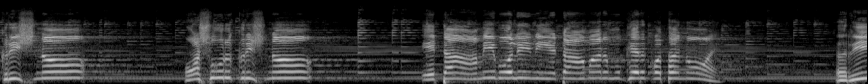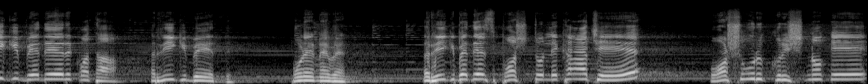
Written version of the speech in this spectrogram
কৃষ্ণ, অসুর কৃষ্ণ, এটা আমি বলিনি, এটা আমার মুখের কথা নয়। ঋগ্বেদের কথা। ঋগ্বেদ পড়ে নেবেন। ঋগ্বেদে স্পষ্ট লেখা আছে, অসুর কৃষ্ণকে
